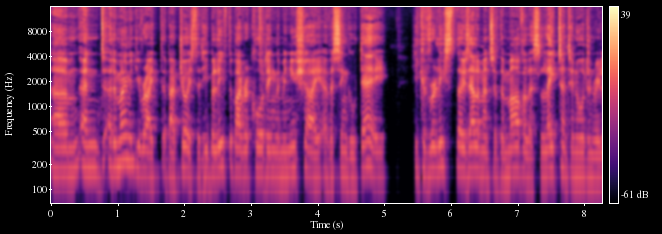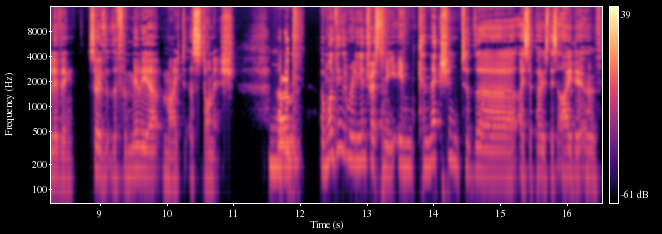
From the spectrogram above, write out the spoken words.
Um, and at a moment you write about Joyce that he believed that by recording the minutiae of a single day, he could release those elements of the marvelous latent in ordinary living, so that the familiar might astonish. Mm. Um, and one thing that really interests me in connection to the, I suppose, this idea of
